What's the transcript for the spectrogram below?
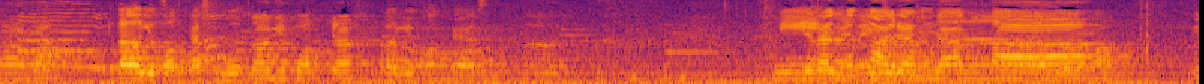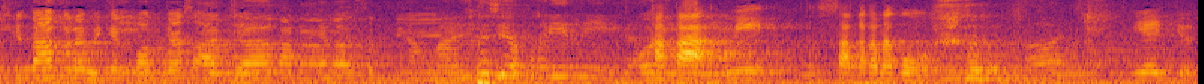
Apa. Kita lagi podcast bu. Lagi podcast. Lagi podcast nih Kirain tuh nggak ada yang datang. terus kita akhirnya bikin podcast aja karena nggak sedih. Namanya siapa? Riri kan? Oh, kakak nih sangkatan aku. Oh, dia ju-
